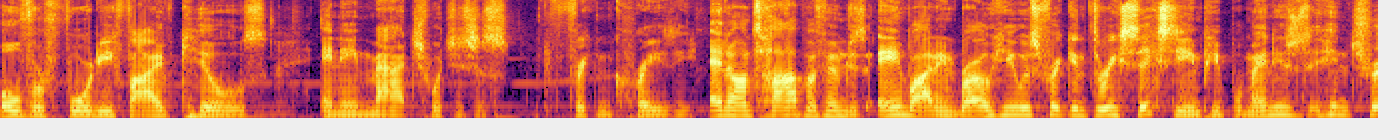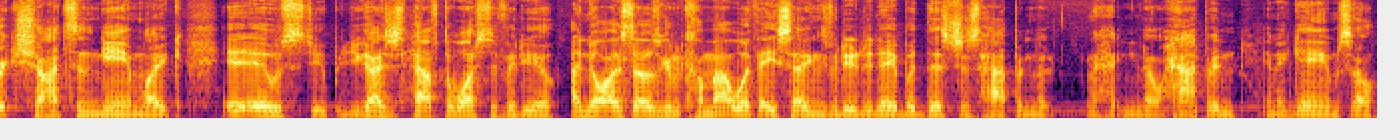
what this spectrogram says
over 45 kills in a match, which is just freaking crazy. And on top of him just aimbotting, bro, he was freaking 360ing people, man. He was hitting trick shots in the game. Like, it, it, was stupid. You guys just have to watch the video. I know I said I was going to come out with a settings video today, but this just happened to, you know, happen in a game. So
